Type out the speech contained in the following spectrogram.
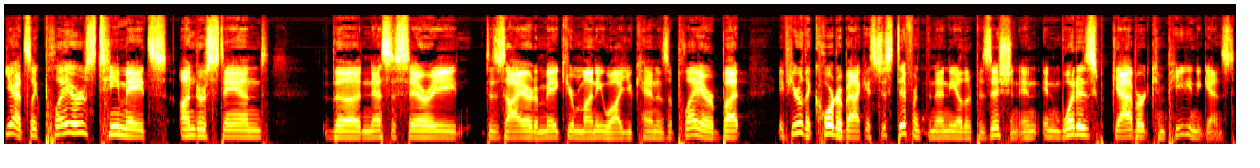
Yeah, it's like players, teammates understand the necessary desire to make your money while you can as a player, but if you're the quarterback, it's just different than any other position. And and what is Gabbert competing against?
